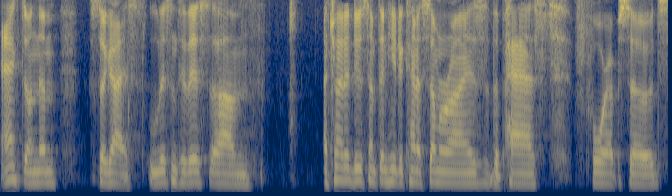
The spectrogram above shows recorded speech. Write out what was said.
act on them. So guys listen to this um, I try to do something here to kind of summarize the past four episodes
